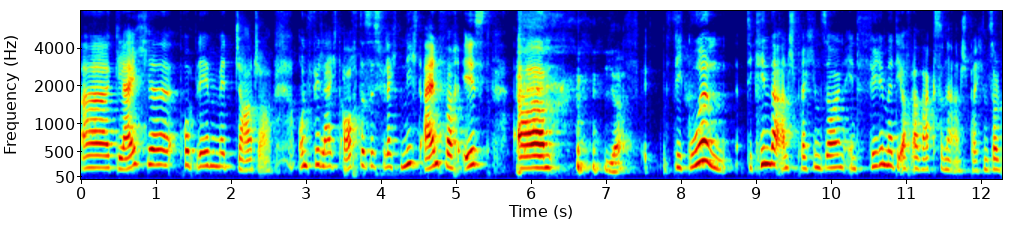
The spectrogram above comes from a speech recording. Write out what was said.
äh, gleiche Problem mit Jar Jar. Und vielleicht auch, dass es vielleicht nicht einfach ist, ähm, Ja, Figuren, die Kinder ansprechen sollen, in Filme, die auch Erwachsene ansprechen sollen.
